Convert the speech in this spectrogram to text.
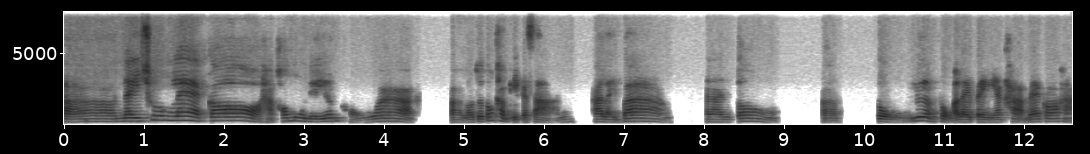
อ่าในช่วงแรกก็หาข้อมูลในเรื่องของว่าอ่าเราจะต้องทำเอกสารอะไรบ้างอาจจะต้องอ่าส่งเรื่องส่งอะไรไปอย่างเงี้ยค่ะ แม่ก็หา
